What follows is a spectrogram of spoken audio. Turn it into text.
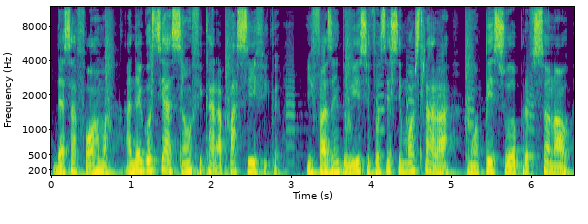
Dessa forma, a negociação ficará pacífica e fazendo isso você se mostrará uma pessoa profissional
